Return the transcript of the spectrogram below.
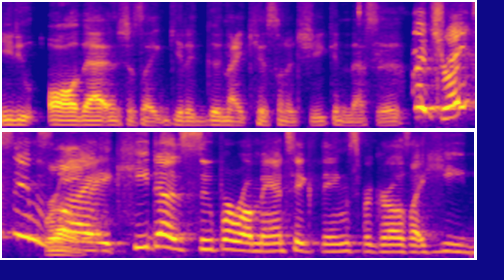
You do all that and it's just like get a good night kiss on the cheek and that's it. But Drake seems Bro. like he does super romantic things for girls. Like he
